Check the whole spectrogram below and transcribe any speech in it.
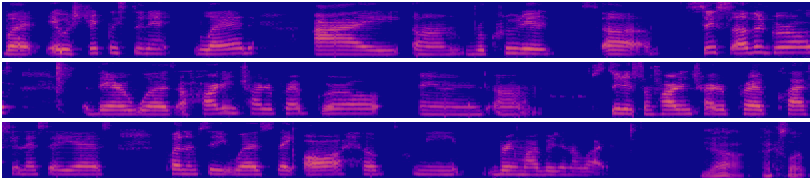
but it was strictly student led. I um, recruited uh, six other girls. There was a Harding Charter Prep girl and um, students from Harding Charter Prep, Classen SAS, Putnam City West. They all helped me bring my vision to life. Yeah, excellent.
